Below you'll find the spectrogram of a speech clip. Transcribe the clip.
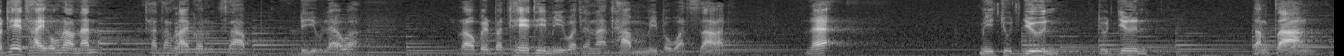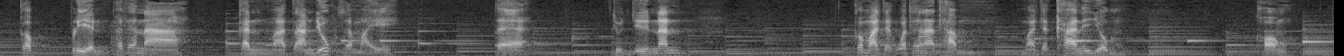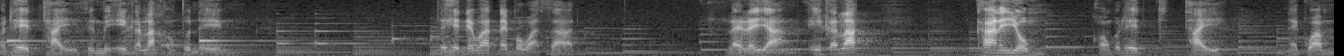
ประเทศไทยของเรานั้น ท่านทั้งหลายก็ทราบดีอยู่แล้วว่า เราเป็นประเทศที่มีวัฒนธรรม มีประวัติศาสตร์ และมีจุดยืน จุดยืนต่างๆ ก็เปลี่ยนพัฒนากันมาตามยุคสมัย แต่จุดยืนนั้น ก็มาจากวัฒนธรรม มาจากค่านิยมของประเทศไทย ซึ่งมีเอกลักษณ์ของตนเอง จะเห็นได้ว่าในประวัติศาสตร์ หลาย ๆ อย่างเอกลักษณ์ ค่านิยมของประเทศไทย ในความ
